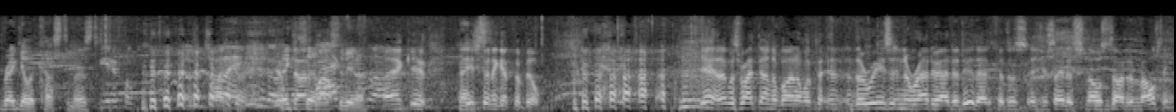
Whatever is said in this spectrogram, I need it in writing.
regular customers. Beautiful. Enjoy. Thank you so done well. much, Sabina. Thank you. Thanks. He's going to get the bill. yeah, that was right down the bottom of it. The reason Inarritu had to do that because, as you say, the snow started melting,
